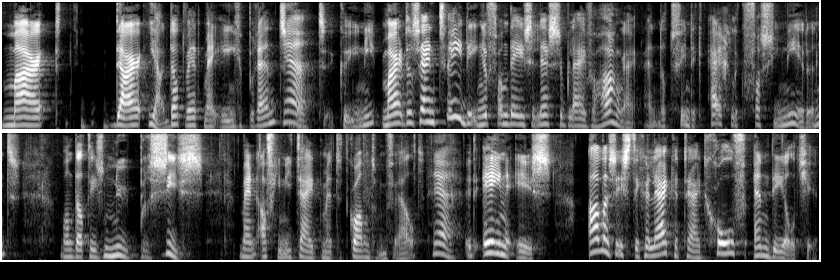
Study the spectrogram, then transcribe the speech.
Maar daar, ja, dat werd mij ingeprent. Ja. Dat kun je niet. Maar er zijn twee dingen van deze lessen blijven hangen. En dat vind ik eigenlijk fascinerend. Want dat is nu precies mijn affiniteit met het kwantumveld. Het ene is, alles is tegelijkertijd golf en deeltje.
